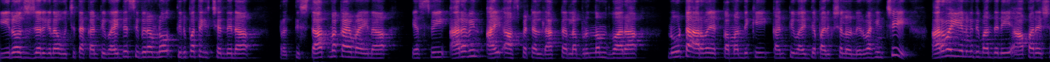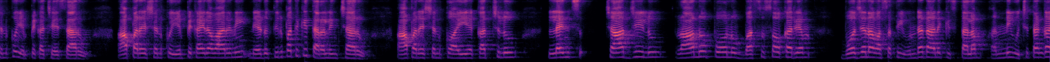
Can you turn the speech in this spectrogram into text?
ఈ రోజు జరిగిన ఉచిత కంటి వైద్య శిబిరంలో తిరుపతికి చెందిన ప్రతిష్టాత్మకమైన ఎస్వి అరవింద్ ఐ హాస్పిటల్ డాక్టర్ల బృందం ద్వారా నూట అరవై ఒక్క మందికి కంటి వైద్య పరీక్షలు నిర్వహించి అరవై ఎనిమిది మందిని ఆపరేషన్కు ఎంపిక చేశారు. ఆపరేషన్కు ఎంపికైన వారిని నేడు తిరుపతికి తరలించారు. ఆపరేషన్కు అయ్యే ఖర్చులు లెన్స్ ఛార్జీలు రాను పోను బస్సు సౌకర్యం భోజన వసతి ఉండడానికి స్థలం అన్ని ఉచితంగా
